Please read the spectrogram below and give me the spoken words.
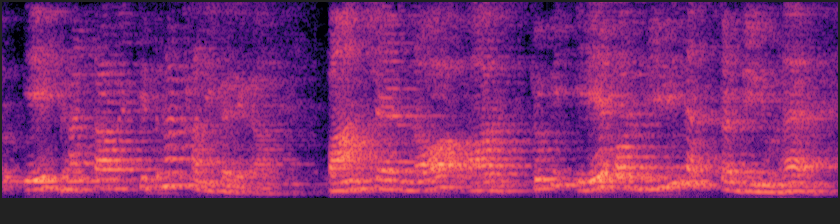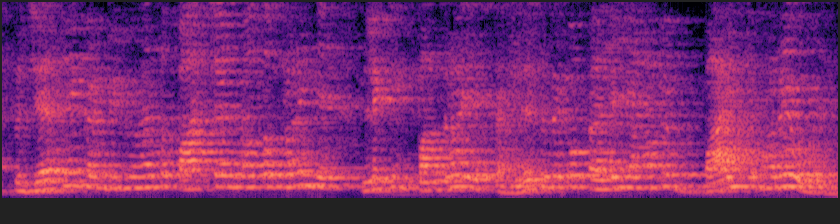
तो एक घंटा में कितना खाली करेगा? पाँच चार नौ और क्योंकि ए और बी भी ना कंटिन्यू है तो जैसे ही कंटिन्यू है तो पाँच चार नौ तो भरेंगे, लेकिन पंद्रह ये पहले से देखो, पहले यहाँ पे बाईस भरे हुए हैं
